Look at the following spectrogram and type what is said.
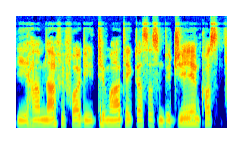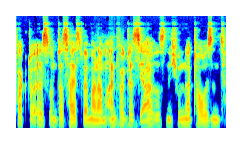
die haben nach wie vor die Thematik, dass das ein Budget, ein Kostenfaktor ist. Und das heißt, wenn man am Anfang des Jahres nicht 100.000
